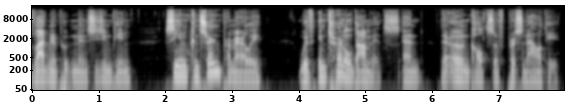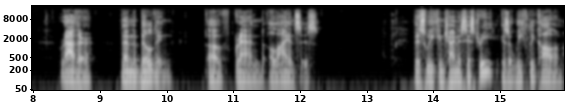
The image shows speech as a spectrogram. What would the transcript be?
Vladimir Putin and Xi Jinping seem concerned primarily with internal dominance and their own cults of personality, rather than the building of grand alliances. This Week in China's History is a weekly column.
